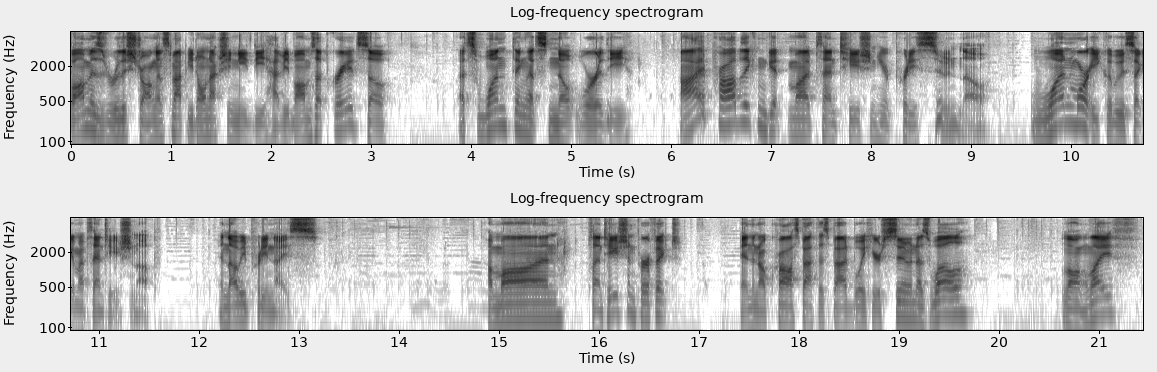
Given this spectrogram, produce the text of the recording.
Bomb is really strong on this map. You don't actually need the heavy bombs upgrade, so that's one thing that's noteworthy. I probably can get my plantation here pretty soon, though. One more eco boost, I get my plantation up. And that'll be pretty nice. Come on. Plantation, perfect. And then I'll cross path this bad boy here soon as well. Long life.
